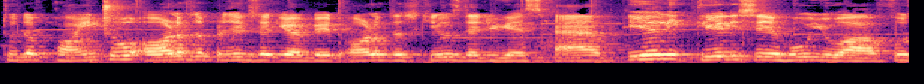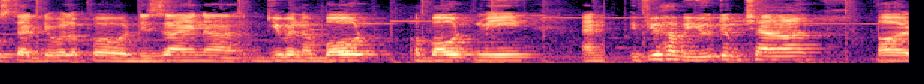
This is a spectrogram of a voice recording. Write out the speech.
to the point. Show all of the projects that you have did all of the skills that you guys have. Clearly clearly say who you are full stack developer or designer given about about me. And if you have a youtube channel a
